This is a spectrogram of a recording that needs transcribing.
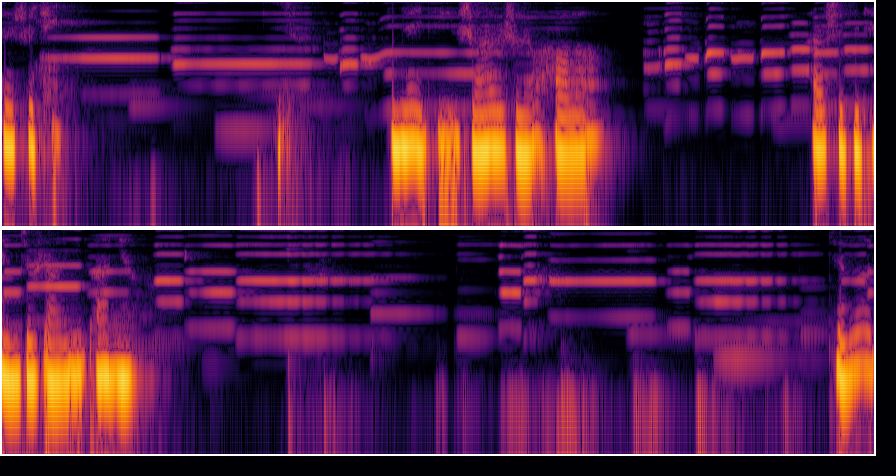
些事情。今天已经十二月十六号了，还有十几天就是二零一八年了。觉得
